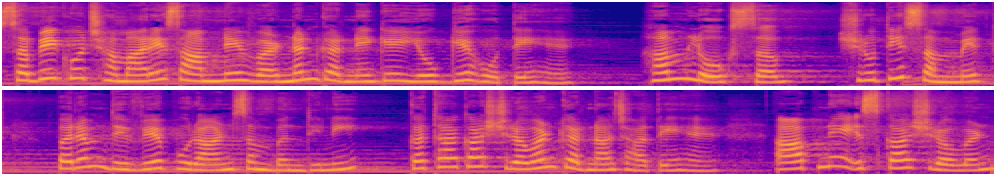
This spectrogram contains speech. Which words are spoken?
सभी कुछ हमारे सामने वर्णन करने के योग्य होते हैं। हम लोग सब श्रुति सम्मित परम दिव्य पुराण संबंधिनी कथा का श्रवण करना चाहते हैं। आपने इसका श्रवण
